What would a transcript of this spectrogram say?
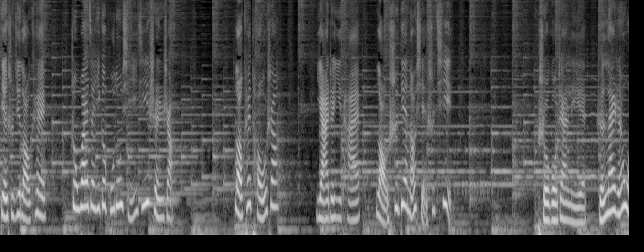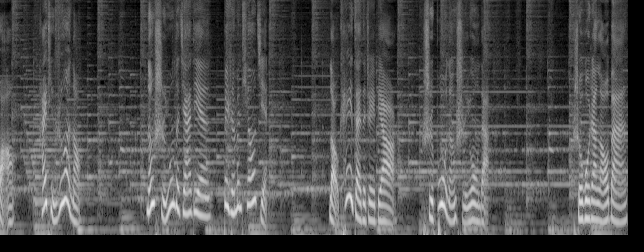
电视机老 K 正歪在一个古董洗衣机身上，老 K 头上。压着一台老式电脑显示器，收购站里人来人往，还挺热闹。能使用的家电被人们挑拣，老 K 在的这边儿是不能使用的。收购站老板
